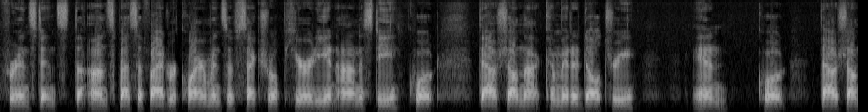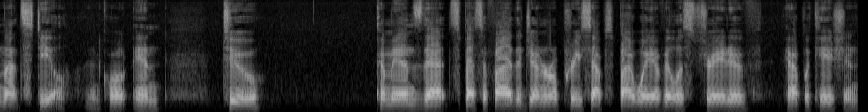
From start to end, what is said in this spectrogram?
for instance, the unspecified requirements of sexual purity and honesty, quote, thou shalt not commit adultery, and, quote, thou shalt not steal, and 2 commands that specify the general precepts by way of illustrative application.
